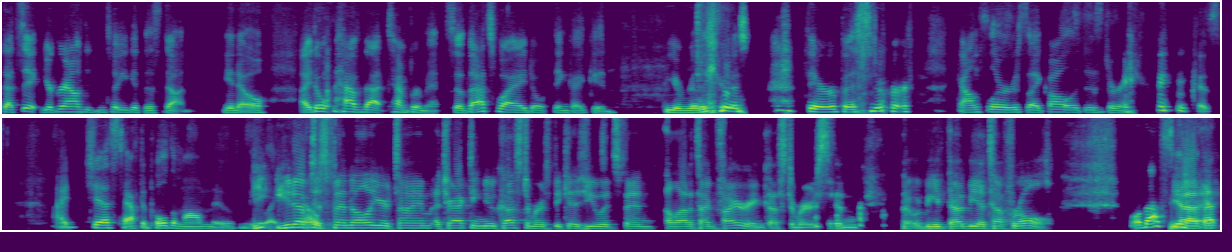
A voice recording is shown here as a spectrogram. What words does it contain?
that's it. You're grounded until you get this done. You know, I don't have that temperament. So that's why I don't think I could be a really good therapist or counselor or psychologist or anything because I just have to pull the mom move. Like, You'd have to spend all your time attracting new customers because you would spend a lot of time firing customers, and that would be that would be a tough role. Well, that's yeah. Know, that,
